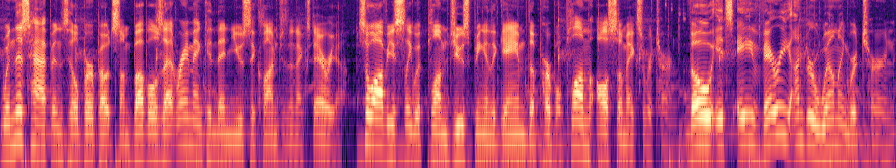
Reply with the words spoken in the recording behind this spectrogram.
When this happens, he'll burp out some bubbles that Rayman can then use to climb to the next area. So obviously, with Plum Juice being in the game, the Purple Plum also makes a return. Though it's a very underwhelming return,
